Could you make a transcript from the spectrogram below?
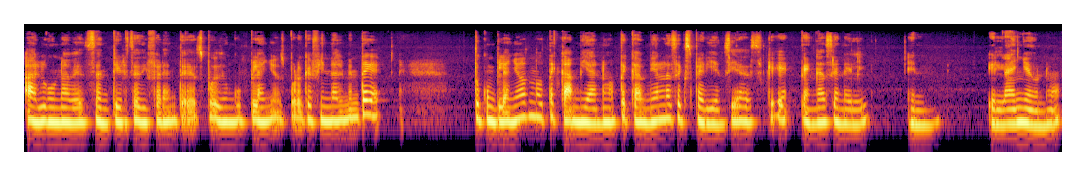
alguna vez sentirse diferente después de un cumpleaños, porque finalmente tu cumpleaños no te cambia, ¿no? Te cambian las experiencias que tengas en el, en el año, ¿no?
